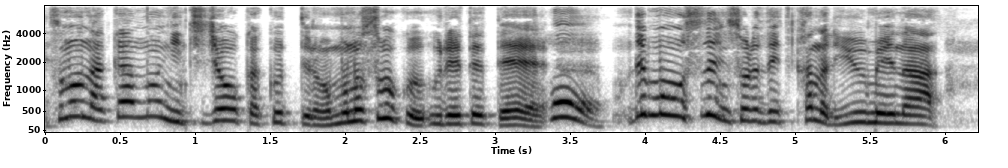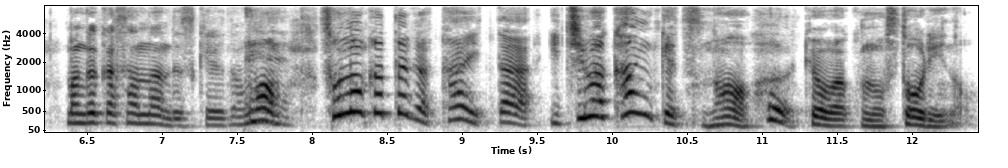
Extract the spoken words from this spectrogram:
えその中の日常を書くっていうのがものすごく売れてて。で、もうすでにそれでかなり有名な漫画家さんなんですけれども、ええその方が書いた一話完結の、今日はこのストーリーの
